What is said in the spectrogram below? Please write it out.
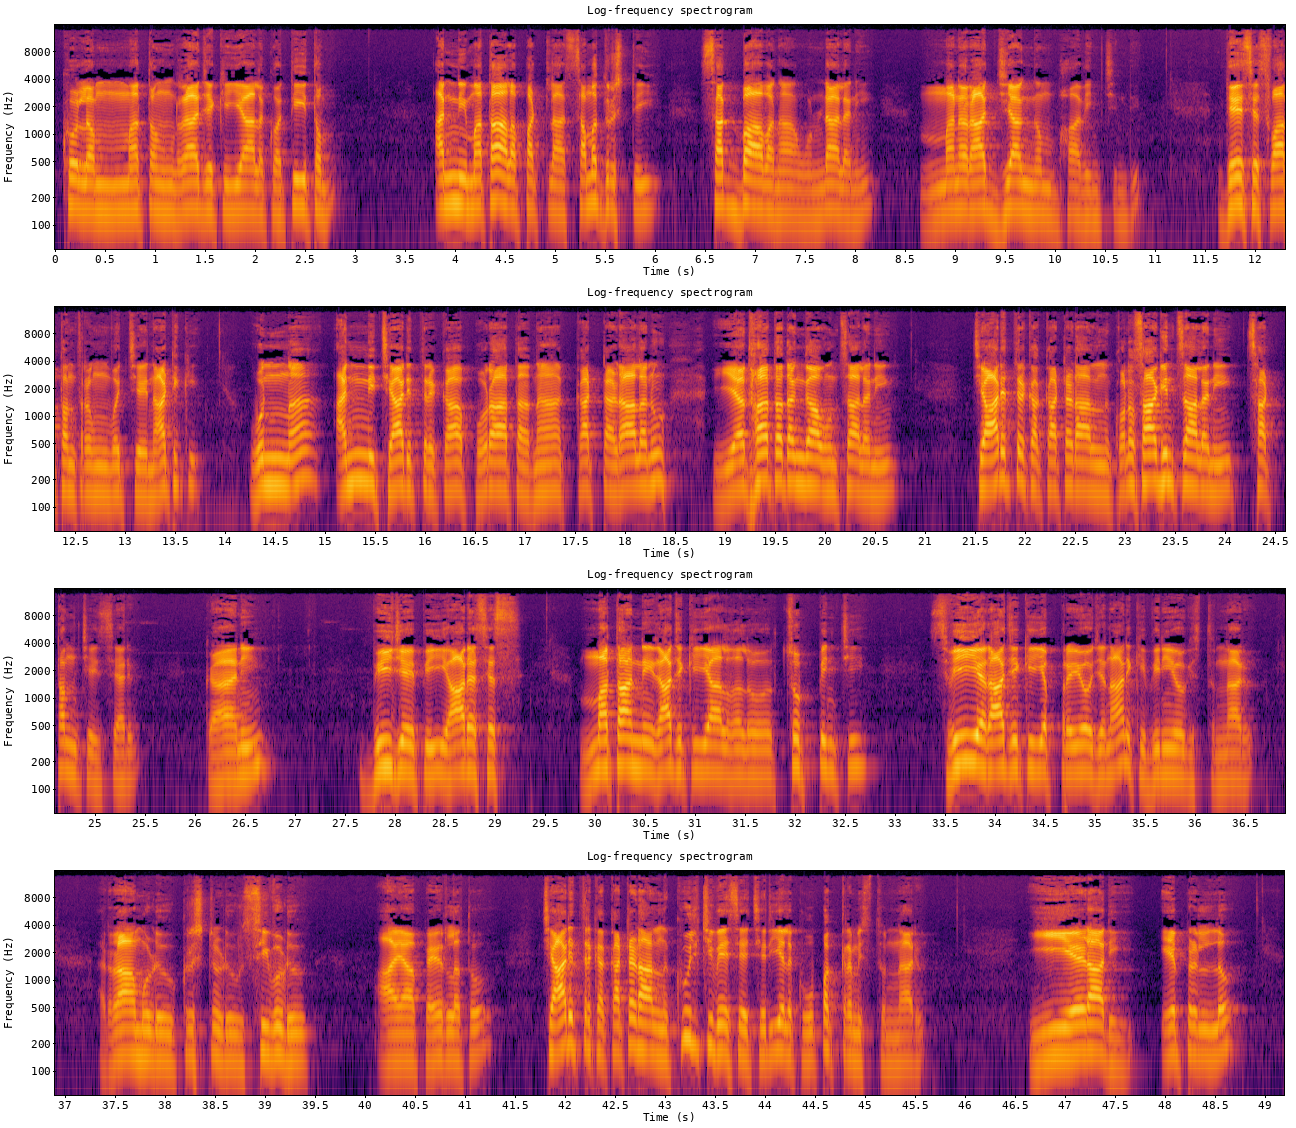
కులం మతం రాజకీయాలకు అతీతం. అన్ని మతాల పట్ల సమదృష్టి సద్భావన ఉండాలని మన రాజ్యాంగం భావించింది. దేశ స్వాతంత్రం వచ్చే నాటికి ఉన్న అన్ని చారిత్రక పురాతన కట్టడాలను యథాతథంగా ఉంచాలని చారిత్రక కట్టడాలను కొనసాగించాలని చట్టం చేశారు. కానీ బీజేపీ ఆర్ఎస్ఎస్ మతాన్ని రాజకీయాలలో చొప్పించి స్వీయ రాజకీయ ప్రయోజనానికి వినియోగిస్తున్నారు. రాముడు కృష్ణుడు శివుడు ఆయా పేర్లతో చారిత్రక కట్టడాలను కూల్చివేసే చర్యలకు ఉపక్రమిస్తున్నారు. ఈ ఏడాది ఏప్రిల్లో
